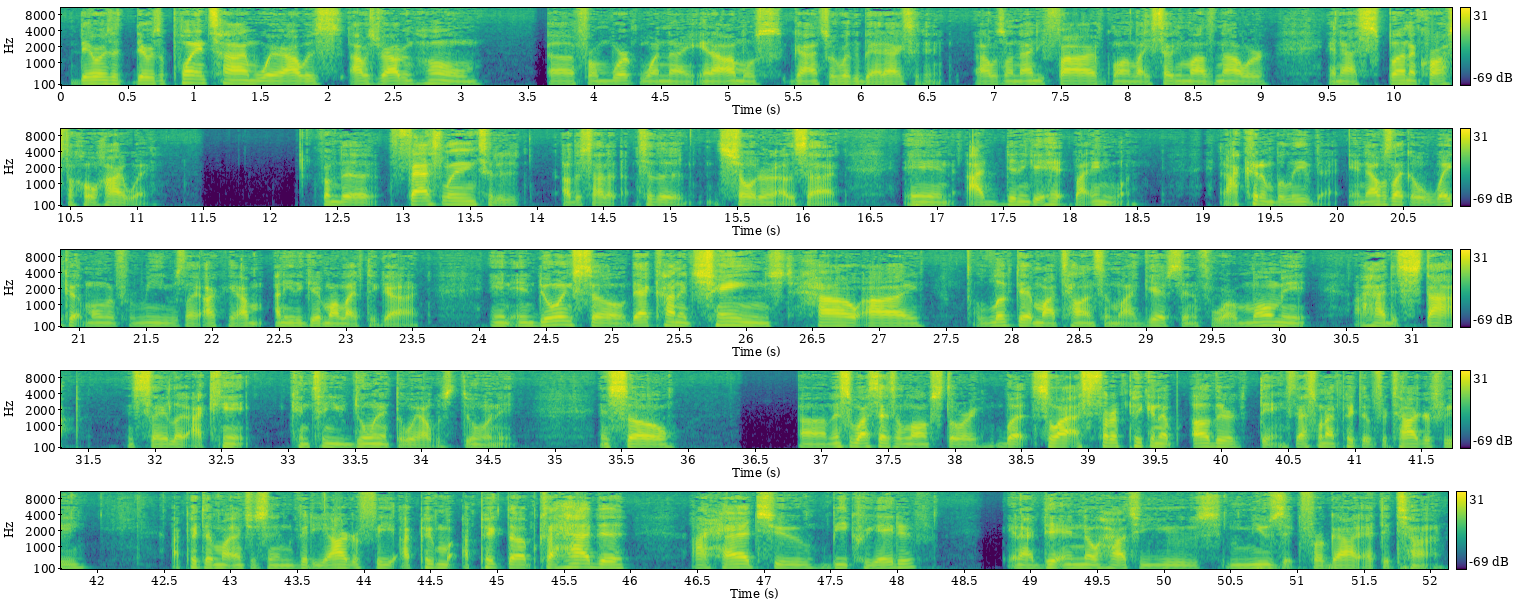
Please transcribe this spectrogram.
there was a, there was a point in time where I was, I was driving home uh, from work one night and I almost got into a really bad accident. I was on 95 going like 70 miles an hour and I spun across the whole highway from the fast lane to the other side, of, to the shoulder on the other side. And I didn't get hit by anyone. And I couldn't believe that. And that was like a wake up moment for me. It was like, okay, I'm, I need to give my life to God. And in doing so, that kind of changed how I looked at my talents and my gifts. And for a moment, I had to stop and say, look, I can't continue doing it the way I was doing it. And so, um, this is why I said it's a long story. But so I started picking up other things. That's when I picked up photography. I picked up my interest in videography. I picked, I picked up because I had to, I had to be creative and I didn't know how to use music for God at the time.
